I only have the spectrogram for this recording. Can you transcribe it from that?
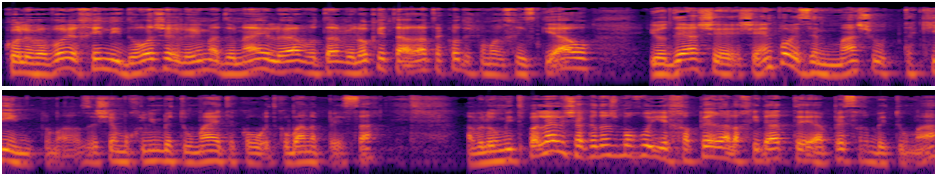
כל לבבו יכין לדרוש האלוהים אדוני אלוהי אבותיו ולא כטהרת הקודש. כלומר, חזקיהו יודע ש, שאין פה איזה משהו תקין, כלומר, זה שהם אוכלים בטומאה את, את קורבן הפסח, אבל הוא מתפלל שהקדוש ברוך הוא יכפר על אכילת אה, הפסח בטומאה.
